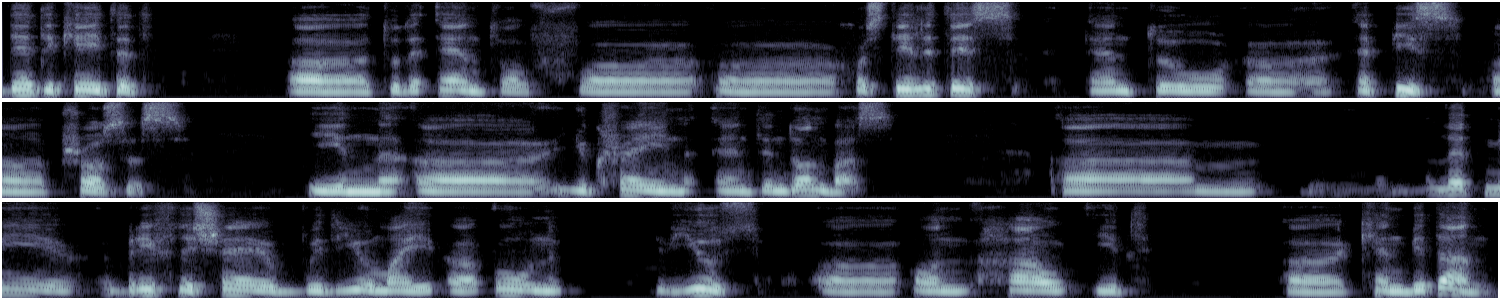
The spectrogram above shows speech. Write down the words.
dedicated to the end of hostilities and to a peace process in Ukraine and in Donbass. Um, let me briefly share with you my uh, own views uh, on how it uh, can be done.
